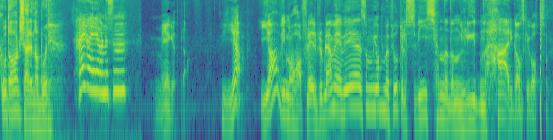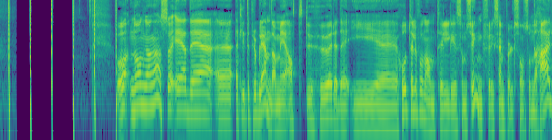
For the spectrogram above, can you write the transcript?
God dag, kjære naboer. Hei, hei, Arnesen. Meget bra. Ja. Ja, vi må ha flere problemer. Vi, vi som jobber med Protuls, vi kjenner den lyden her ganske godt. Og noen ganger så er det eh, et lite problem da med at du hører det i eh, hodetelefonene til de som synger, f.eks. sånn som det her.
